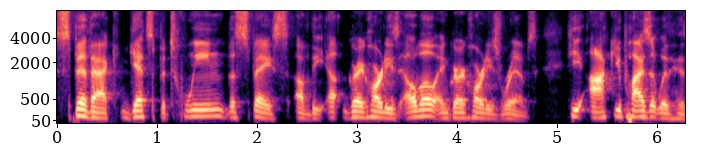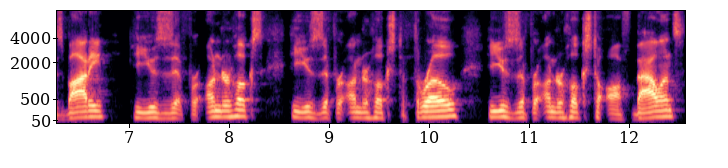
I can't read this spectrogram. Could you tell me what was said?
Spivak gets between the space of the uh, Greg Hardy's elbow and Greg Hardy's ribs. He occupies it with his body. He uses it for underhooks. He uses it for underhooks to throw. He uses it for underhooks to off balance.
